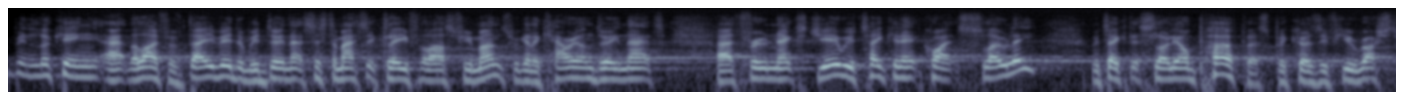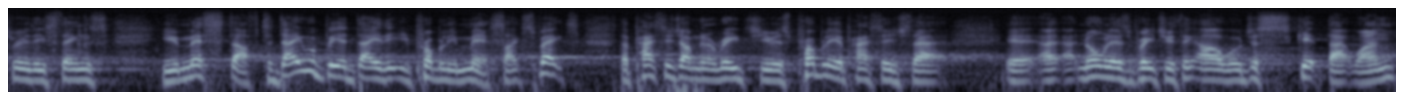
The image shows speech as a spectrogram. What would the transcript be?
we've been looking at the life of David, and been doing that systematically for the last few months. We're going to carry on doing that uh, through next year. We've taken it quite slowly. We've taken it slowly on purpose because if you rush through these things, you miss stuff. Today would be a day that you'd probably miss. I expect the passage I'm going to read to you is probably a passage that uh, uh normally as a preacher you think, oh, we'll just skip that one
